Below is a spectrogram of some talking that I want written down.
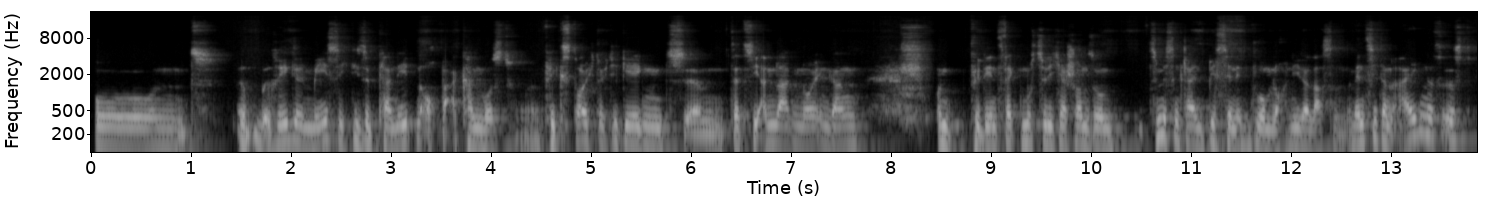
und regelmäßig diese Planeten auch beackern musst. Fliegst durch durch die Gegend, ähm, setzt die Anlagen neu in Gang. Und für den Zweck musst du dich ja schon so zumindest ein klein bisschen im Wurmloch niederlassen. Wenn es nicht dein eigenes ist,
